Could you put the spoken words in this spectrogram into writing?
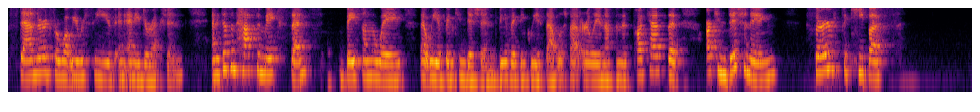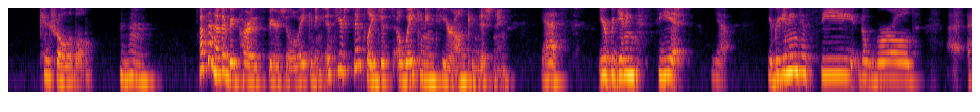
standard for what we receive in any direction and it doesn't have to make sense based on the way that we have been conditioned because i think we established that early enough in this podcast that our conditioning serves to keep us controllable Mhm. That's another big part of the spiritual awakening is you're simply just awakening to your own conditioning. yes You're beginning to see it. yeah You're beginning to see the world uh,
